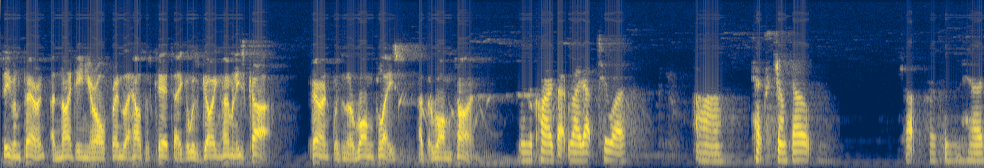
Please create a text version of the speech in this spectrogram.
Stephen Parent, a 19 year old friend of the house's caretaker, was going home in his car. Parent was in the wrong place at the wrong time. When the car got right up to us, uh, Tex jumped out, and shot the person in the head.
